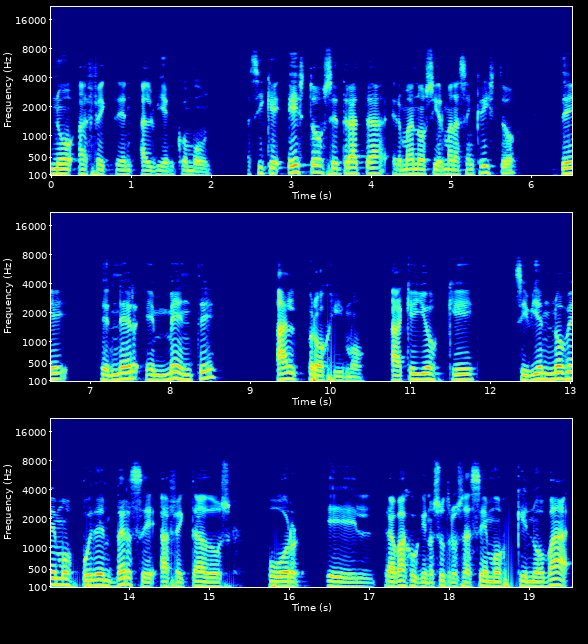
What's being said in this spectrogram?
no afecten al bien común. Así que esto se trata, hermanos y hermanas en Cristo, de tener en mente al prójimo, a aquellos que, si bien no vemos, pueden verse afectados por el trabajo que nosotros hacemos que no va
